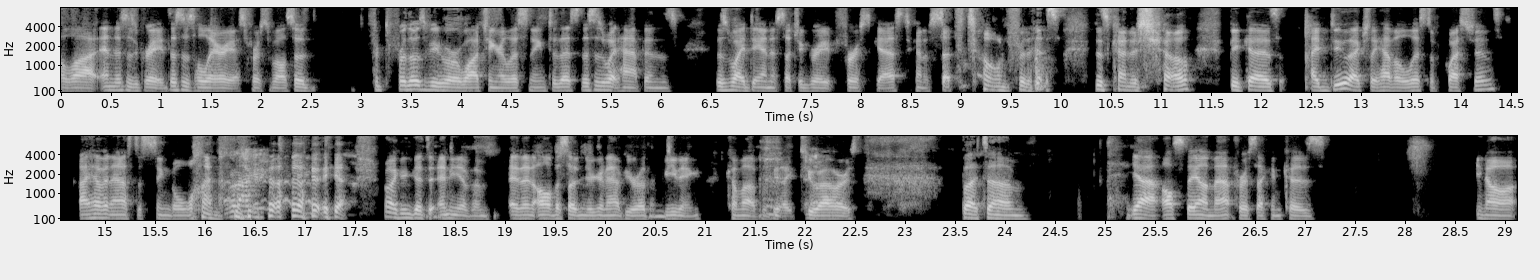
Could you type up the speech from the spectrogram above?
a lot. And this is great. This is hilarious, first of all. So, for, for those of you who are watching or listening to this, this is what happens. This is why Dan is such a great first guest to kind of set the tone for this this kind of show because I do actually have a list of questions. I haven't asked a single one. Yeah, not going to get to any of them. And then all of a sudden, you're going to have your other meeting come up. It'll be like two hours. But um, yeah, I'll stay on that for a second because, you know,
